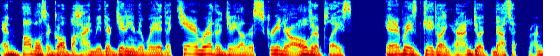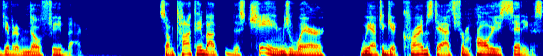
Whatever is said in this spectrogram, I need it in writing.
and bubbles are going behind me. They're getting in the way of the camera. They're getting on the screen. They're all over the place. And everybody's giggling. I'm doing nothing. I'm giving them no feedback. So I'm talking about this change where we have to get crime stats from all these cities.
